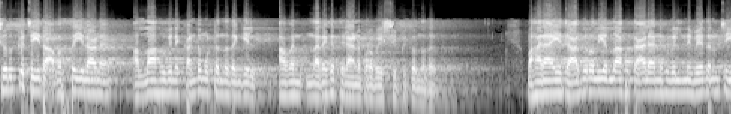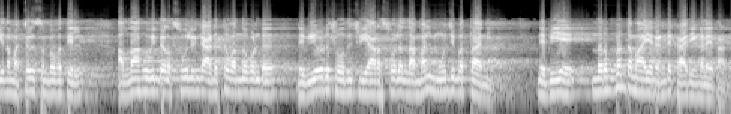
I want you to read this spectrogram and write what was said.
ഷിർക്ക് ചെയ്ത അവസ്ഥയിലാണ് അള്ളാഹുവിനെ കണ്ടുമുട്ടുന്നതെങ്കിൽ അവൻ നരകത്തിലാണ് പ്രവേശിപ്പിക്കുന്നത്. മഹാനായ ജാബിർ അലി അള്ളാഹു താലാനുഹുവിൽ നിവേദനം ചെയ്യുന്ന മറ്റൊരു സംഭവത്തിൽ അള്ളാഹുവിന്റെ റസൂലിന്റെ അടുത്ത് വന്നുകൊണ്ട് നബിയോട് ചോദിച്ചു യാ റസൂൽ മൽ മൂജിബത്താനി? നബിയെ നിർബന്ധമായ രണ്ട് കാര്യങ്ങളേതാണ്.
